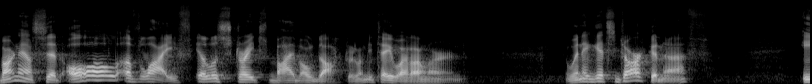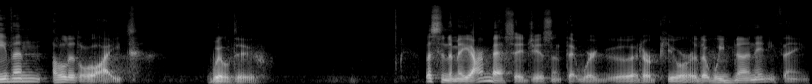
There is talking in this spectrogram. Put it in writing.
Barnell said, All of life illustrates Bible doctrine. Let me tell you what I learned. When it gets dark enough, even a little light will do. Listen to me, our message isn't that we're good or pure or that we've done anything.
